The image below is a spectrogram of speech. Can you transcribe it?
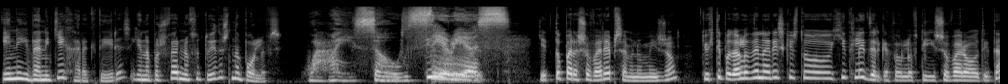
είναι ιδανικοί χαρακτήρες για να προσφέρουν αυτού του είδους την απόλαυση. Why so serious? Γιατί το παρασοβαρέψαμε νομίζω, και όχι τίποτα άλλο, δεν αρέσει και στο Heath Ledger καθόλου αυτή η σοβαρότητα,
